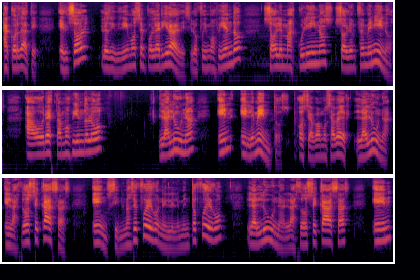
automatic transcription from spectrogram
Acordate, el sol lo dividimos en polaridades. Lo fuimos viendo, sol en masculinos, sol en femeninos. Ahora estamos viéndolo la luna en elementos. O sea, vamos a ver la luna en las 12 casas en signos de fuego, en el elemento fuego, la luna en las 12 casas en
